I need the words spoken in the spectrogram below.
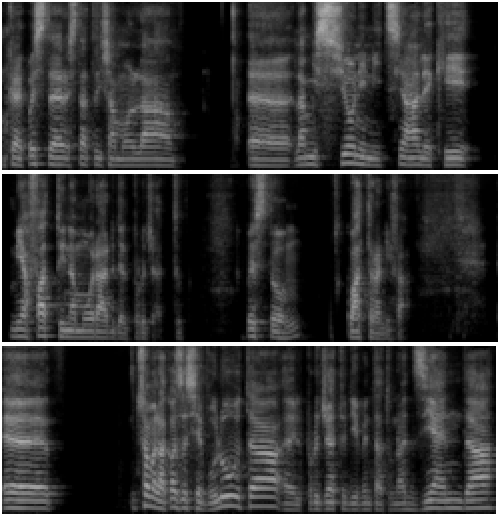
Okay? Questa è stata, diciamo, la, eh, la, missione iniziale che mi ha fatto innamorare del progetto. Questo mm-hmm. quattro anni fa. Eh, insomma, la cosa si è evoluta, eh, il progetto è diventato un'azienda,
